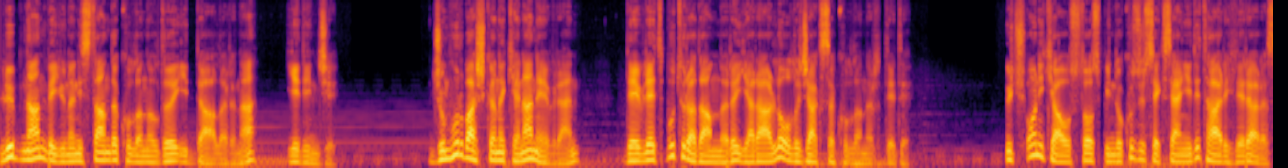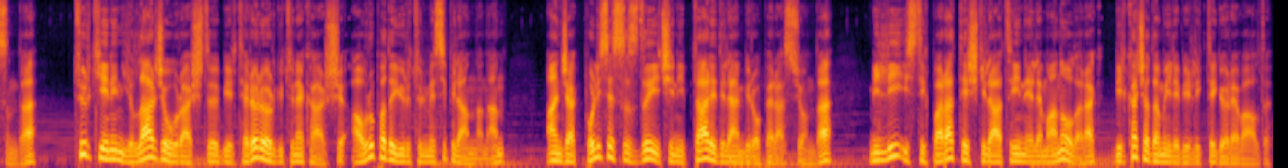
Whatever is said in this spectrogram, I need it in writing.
Lübnan ve Yunanistan'da kullanıldığı iddialarına 7. Cumhurbaşkanı Kenan Evren, devlet bu tür adamları yararlı olacaksa kullanır dedi. 3-12 Ağustos 1987 tarihleri arasında Türkiye'nin yıllarca uğraştığı bir terör örgütüne karşı Avrupa'da yürütülmesi planlanan, ancak polise sızdığı için iptal edilen bir operasyonda, Milli İstihbarat Teşkilatı'nın elemanı olarak birkaç adamıyla birlikte görev aldı.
